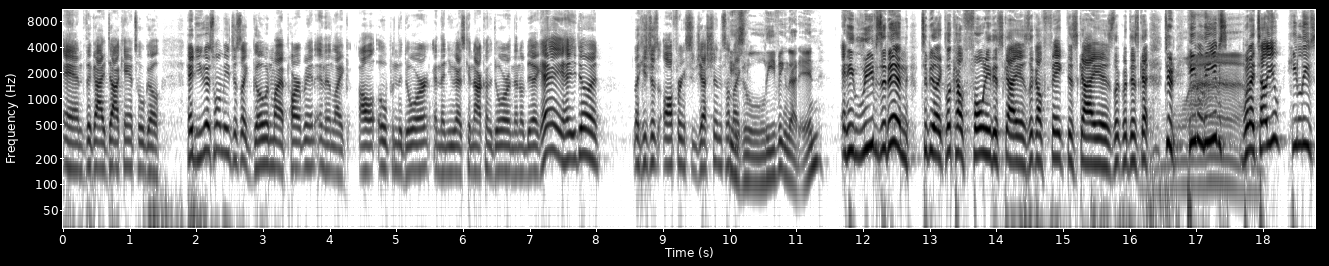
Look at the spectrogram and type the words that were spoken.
and the guy Doc Antle will go. Hey, do you guys want me to just like go in my apartment and then like I'll open the door and then you guys can knock on the door and then it'll be like, hey, how you doing? Like he's just offering suggestions on like He's leaving that in? And he leaves it in to be like, look how phony this guy is. Look how fake this guy is. Look what this guy, dude. He leaves. When I tell you, he leaves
